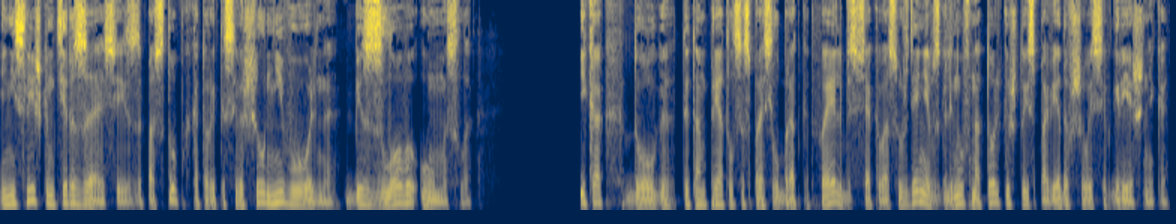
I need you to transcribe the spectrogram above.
и не слишком терзайся из-за поступка, который ты совершил невольно, без злого умысла. «И как долго ты там прятался?» — спросил брат Катфаэль, без всякого осуждения, взглянув на только что исповедавшегося грешника.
